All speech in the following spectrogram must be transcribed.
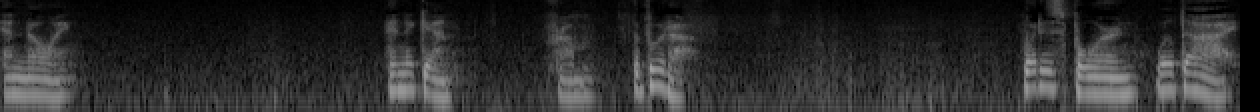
and knowing. And again, from the Buddha. What is born will die.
